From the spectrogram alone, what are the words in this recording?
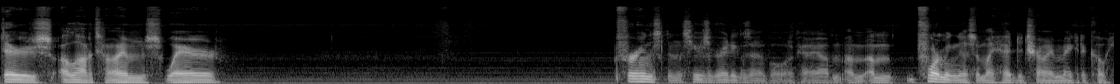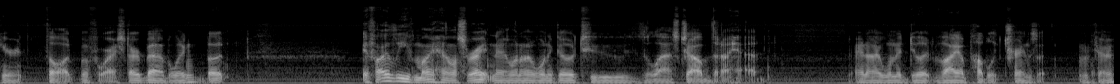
there's a lot of times where for instance, here's a great example. Okay, I'm, I'm I'm forming this in my head to try and make it a coherent thought before I start babbling. But if I leave my house right now and I want to go to the last job that I had, and I want to do it via public transit, okay,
